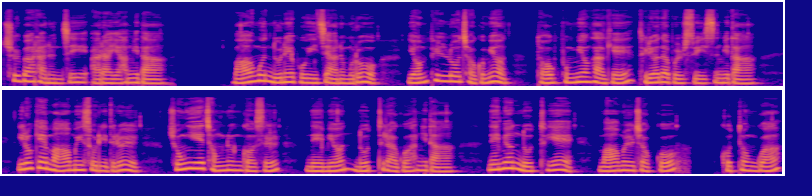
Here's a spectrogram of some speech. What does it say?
출발하는지 알아야 합니다. 마음은 눈에 보이지 않으므로 연필로 적으면 더욱 분명하게 들여다볼 수 있습니다. 이렇게 마음의 소리들을 종이에 적는 것을 내면 노트라고 합니다. 내면 노트에 마음을 적고 고통과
